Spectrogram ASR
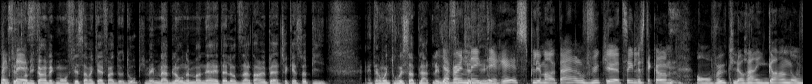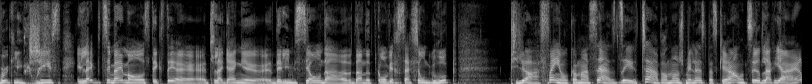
Ben, écouté le c'était- premier quart avec mon fils avant qu'il aille faire dodo. Puis même ma blonde, à un moment donné, elle était à l'ordinateur, puis elle checkait ça, puis elle était loin de trouver ça plate. là. il y avait un game? intérêt supplémentaire vu que, tu sais, là, c'était comme, on veut que Laurent, il gagne, on veut que les Ben oui. Chiefs. Et là, puis, tu sais, même, on se textait euh, toute la gang euh, de l'émission dans, dans notre conversation de groupe. Puis là, à la fin, on commençait à se dire, tiens, pardon, je mets là, c'est parce qu'on tire de l'arrière,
